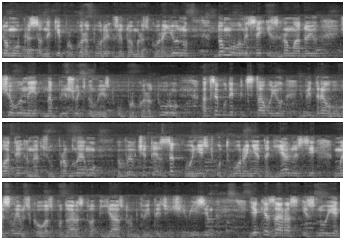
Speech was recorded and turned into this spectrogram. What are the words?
Тому представники прокуратури Житомирського району домовилися із громадою, що вони напишуть лист у прокуратуру, а це буде підставою відреагувати на цю проблему, вивчити законність утворення та діяльності мисливського господарства Яструб 2008, яке зараз існує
